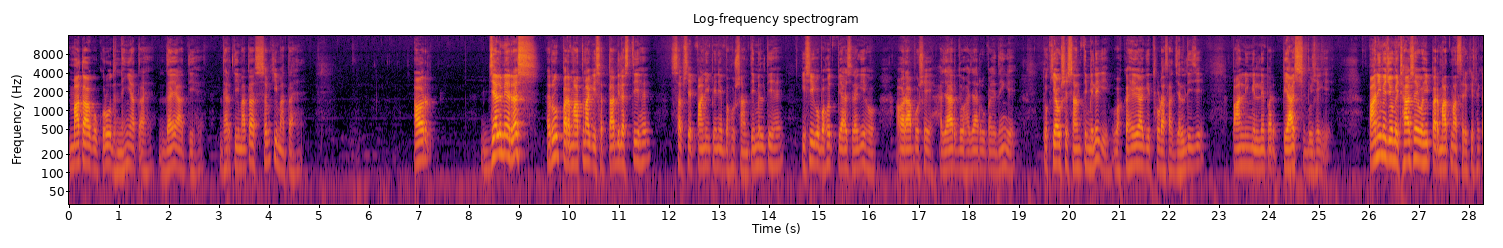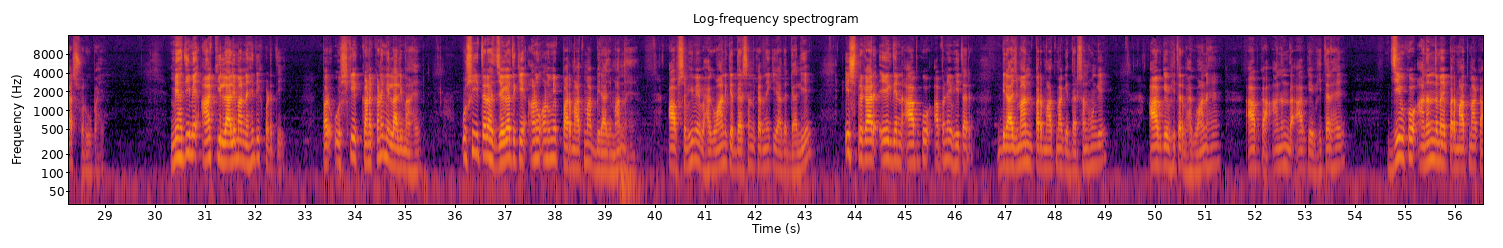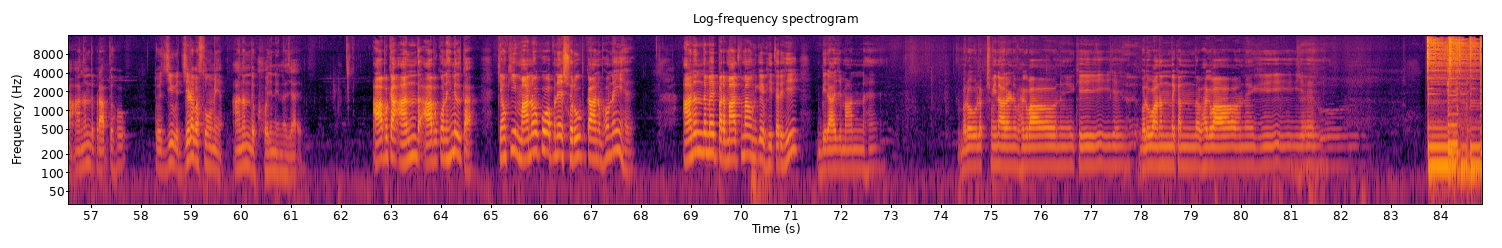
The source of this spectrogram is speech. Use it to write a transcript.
माता को क्रोध नहीं आता है, दया आती है। धरती माता सबकी माता है। और जल में रस रूप परमात्मा की सत्ता बिलसती है। सबसे पानी पीने बहुत शांति मिलती है। किसी को बहुत प्यास लगी हो और आप उसे हज़ार, दो हज़ार रुपये देंगे तो क्या उसे शांति मिलेगी? वह कहेगा कि थोड़ा सा जल दीजिए। पानी मिलने पर प्यास बुझेगी। पानी में जो मिठास है, वही परमात्मा श्री कृष्ण का स्वरूप है। मेहंदी में आँख की लालिमा नहीं दिख पड़ती। पर उसके कण कण में लालिमा है। उसी तरह जगत के अणु अणु में परमात्मा विराजमान है। आप सभी में भगवान के दर्शन करने की आदत डालिए। इस प्रकार एक दिन आपको अपने भीतर विराजमान परमात्मा के दर्शन होंगे। आपके भीतर भगवान हैं। आपका आनंद आपके भीतर है। जीव को आनंद में परमात्मा का आनंद प्राप्त हो तो जीव जड़ वस्तुओं में आनंद खोजने न जाए। आपका आनंद आपको नहीं मिलता, क्योंकि मानव को अपने स्वरूप का अनुभव नहीं है। आनंद में परमात्मा उनके भीतर ही विराजमान है। बोलो लक्ष्मी नारायण भगवान की जय। बोलो आनंद कंद भगवान की जय।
